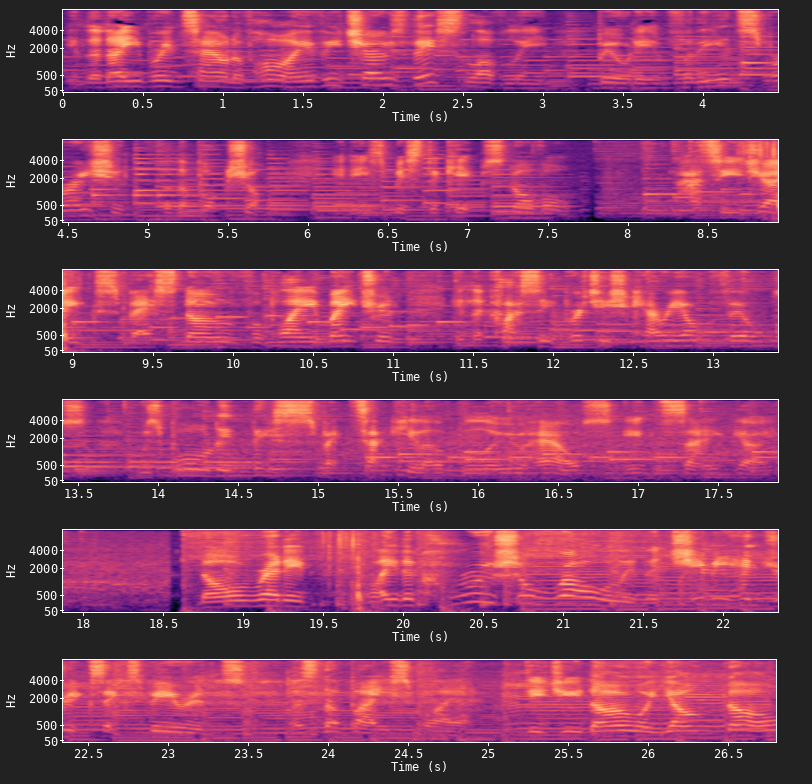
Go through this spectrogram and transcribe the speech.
In the neighbouring town of Hythe, he chose this lovely building for the inspiration for the bookshop in his Mr. Kipps novel. Hattie Jacques, best known for playing matron in the classic British carry-on films, was born in this spectacular blue house in Sandgate. Noel Redding played a crucial role in the Jimi Hendrix experience as the bass player. Did you know a young Noel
